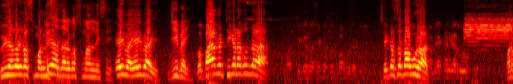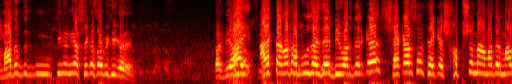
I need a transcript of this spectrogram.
2000 গাছ মাল দুই নিছে। হাজার গছ মাল নিছি। এই ভাই এই ভাই। জি ভাই। ভাই আমার ঠিকানা কোন জায়গা? শেখর বাবুরহাট। মানে মাধব যদি কিনে নিয়ে শেখর সব বিক্রি করেন? ভাই আরেকটা কথা বুঝাই যে ভিউয়ারদেরকে শেখারসর থেকে সবসময় আমাদের মাল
